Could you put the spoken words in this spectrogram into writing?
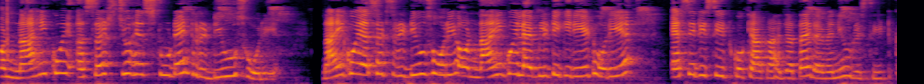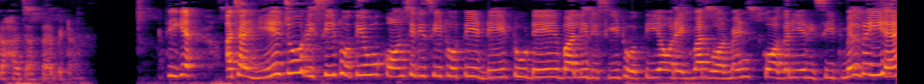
और ना ही कोई असर्ट्स जो है स्टूडेंट रिड्यूस हो रही है। ना ही कोई एसेट्स रिड्यूस हो रही है और ना ही कोई लाइबिलिटी क्रिएट हो रही है, ऐसी रिसीट को क्या कहा जाता है? रेवेन्यू रिसीट कहा जाता है बेटा। ठीक है? अच्छा ये जो रिसीट होती है, वो कौन सी रिसीट होती है? डे टू डे वाली रिसीट होती है और एक बार गवर्नमेंट को अगर ये रिसीट मिल रही है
